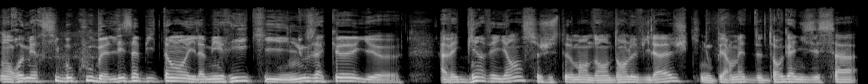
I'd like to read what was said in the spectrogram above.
on remercie beaucoup ben, les habitants et la mairie qui nous accueillent euh, avec bienveillance justement dans, dans le village, qui nous permettent d'organiser ça.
